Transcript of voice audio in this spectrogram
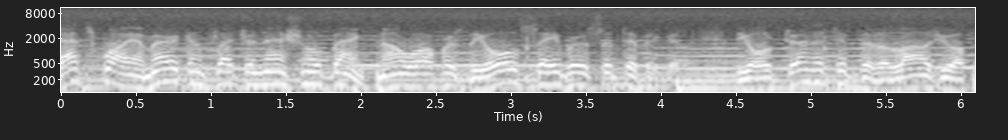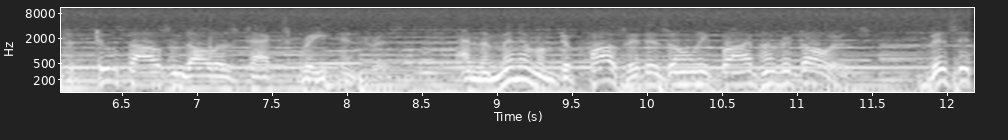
That's why American Fletcher National Bank now offers the All Savers Certificate, the alternative that allows you up to $2,000 tax-free interest. And the minimum deposit is only $500. Visit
